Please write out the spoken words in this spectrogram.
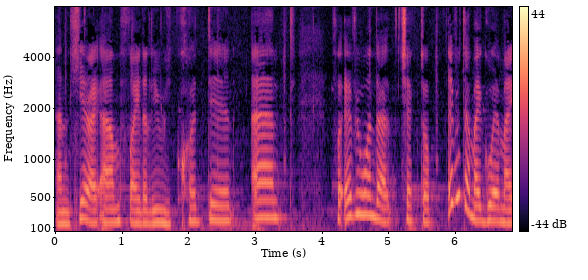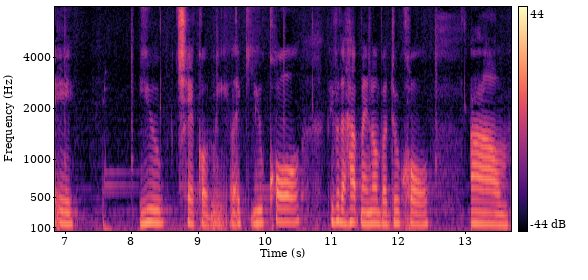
And here I am finally recorded and for everyone that checked up, every time I go MIA, you check on me. Like you call people that have my number, do call. Um,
